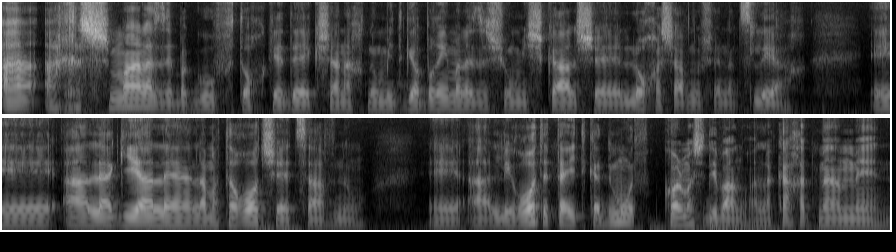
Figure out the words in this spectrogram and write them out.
החשמל הזה בגוף, תוך כדי, כשאנחנו מתגברים על איזשהו משקל שלא חשבנו שנצליח, להגיע ל- למטרות שהצבנו, אה, ה- לראות את ההתקדמות, כל מה שדיברנו, על לקחת מאמן,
